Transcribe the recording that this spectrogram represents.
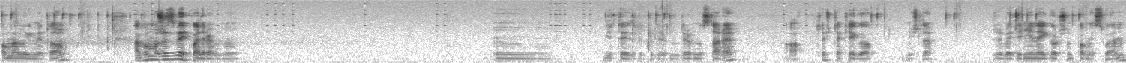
pomalujmy to. Albo może zwykłe drewno. Yy, gdzie to jest zwykłe drewno? Drewno stare? O, coś takiego myślę, że będzie nie najgorszym pomysłem.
